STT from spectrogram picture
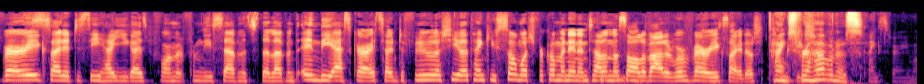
very excited to see how you guys perform it from the 7th to the 11th in the Esker Arts Centre. Fionnuala, Sheila, thank you so much for coming in and telling us all about it. We're very excited. Thanks Thank for having us. Thanks very much.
